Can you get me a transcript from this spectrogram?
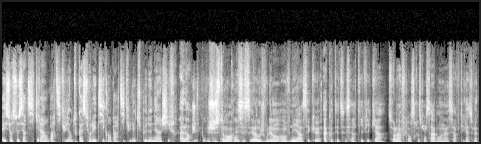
Et sur ce certificat-là en particulier, en tout cas sur l'éthique en particulier, tu peux donner un chiffre Alors, justement, c'est là où je voulais en, venir, c'est que à côté de ce certificat sur l'influence responsable, on a un certificat sur la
